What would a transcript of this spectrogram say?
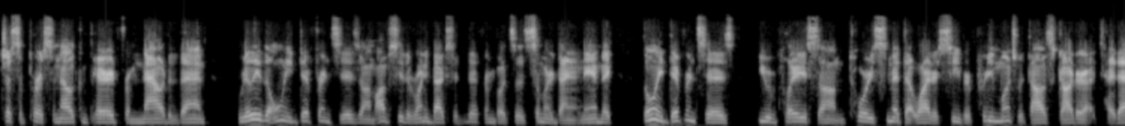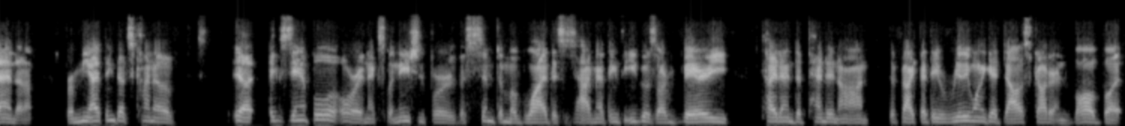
just the personnel compared from now to then, really the only difference is um, obviously the running backs are different, but it's a similar dynamic. The only difference is you replace um, Torrey Smith at wide receiver pretty much with Dallas Goedert at tight end. And uh, for me, I think that's kind of an example or an explanation for the symptom of why this is happening. I think the Eagles are very tight end dependent on the fact that they really want to get Dallas Goedert involved. But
